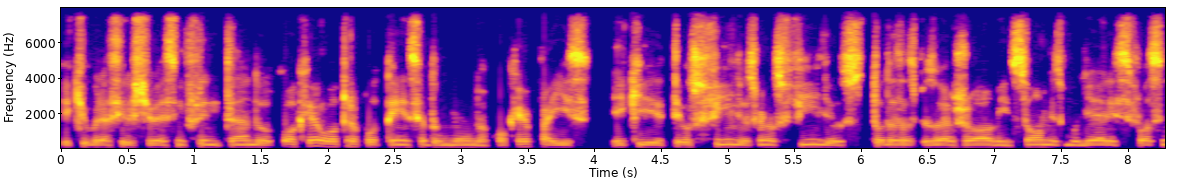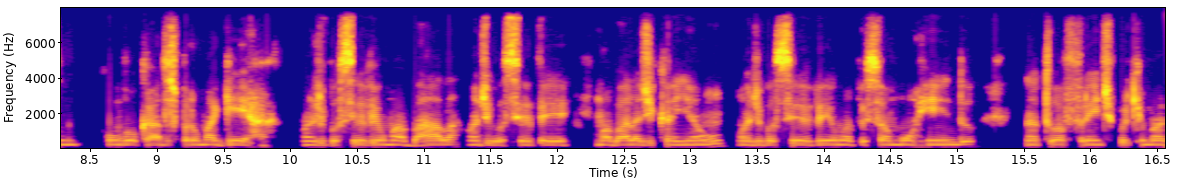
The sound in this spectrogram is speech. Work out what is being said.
e que o Brasil estivesse enfrentando qualquer outra potência do mundo, qualquer país, e que teus filhos, meus filhos, todas as pessoas jovens, homens, mulheres, fossem convocados para uma guerra, onde você vê uma bala, onde você vê uma bala de canhão, onde você vê uma pessoa morrendo na tua frente porque uma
